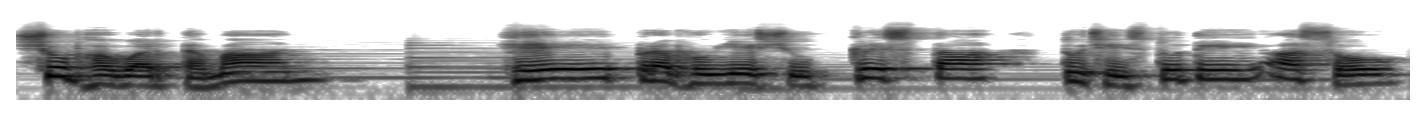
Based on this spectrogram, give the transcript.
शुभ वर्तमान हे प्रभू येशू ख्रिस्ता तुझी स्तुती असो.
